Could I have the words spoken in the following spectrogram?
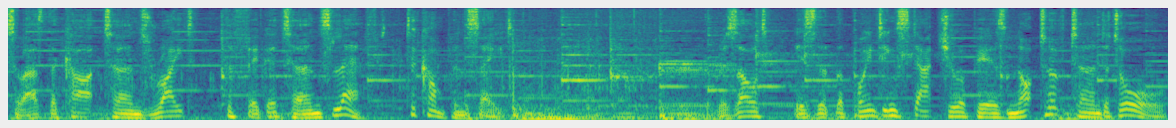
So as the cart turns right, the figure turns left to compensate. The result is that the pointing statue appears not to have turned at all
